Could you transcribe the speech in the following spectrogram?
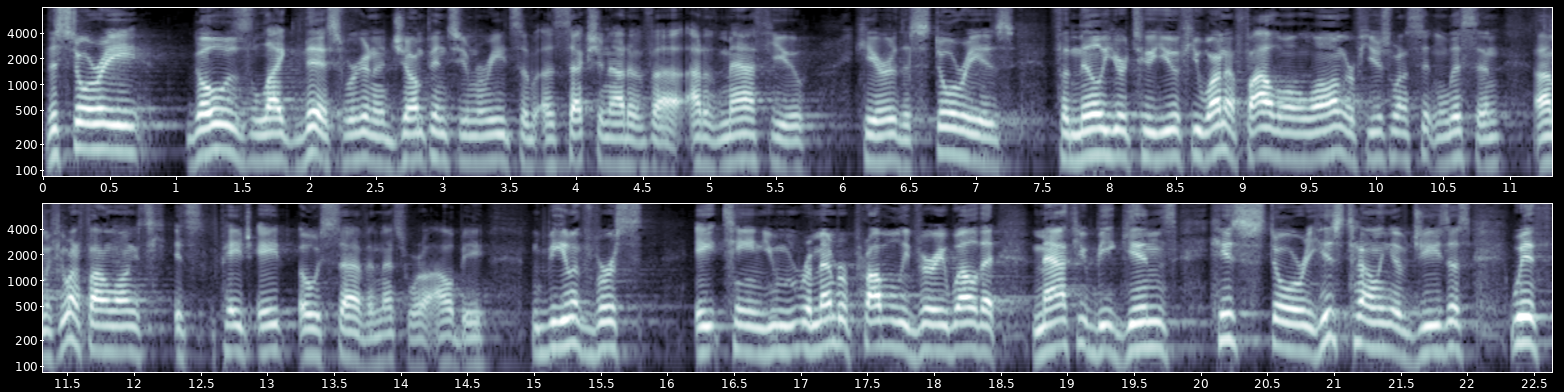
This story goes like this. We're going to jump into and read some, a section out of, uh, out of Matthew here. The story is familiar to you. If you want to follow along or if you just want to sit and listen, um, if you want to follow along, it's, it's page 807. That's where I'll be. We begin with verse 18, you remember probably very well that Matthew begins his story, his telling of Jesus, with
